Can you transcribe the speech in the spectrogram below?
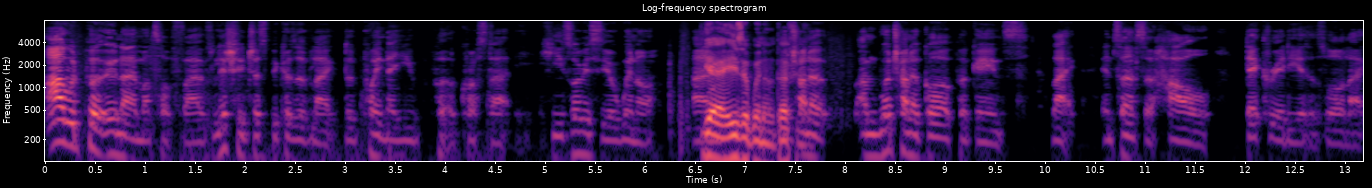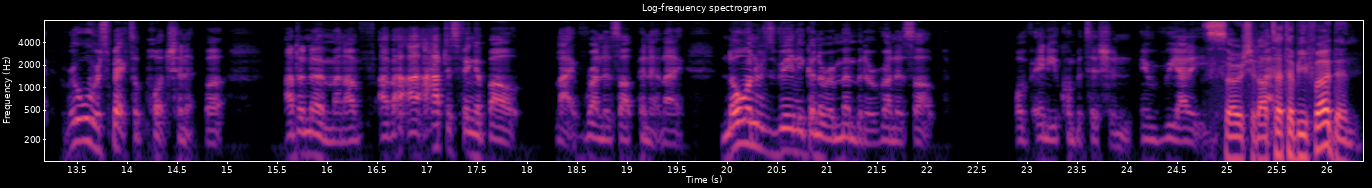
I would put Unai in my top five, literally just because of like the point that you put across that he's obviously a winner. yeah, he's a winner, definitely. And we're trying to go up against like in terms of how decorated he is as well. Like all respect to Poch in it, but I don't know, man. I've I've I have this thing about like runners up in it. Like no one is really gonna remember the runners up of any competition in reality. So should Like- Arteta be third then?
